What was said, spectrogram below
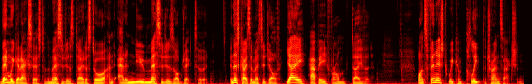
Then we get access to the messages data store and add a new messages object to it. In this case, a message of, yay, happy from David. Once finished, we complete the transaction.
